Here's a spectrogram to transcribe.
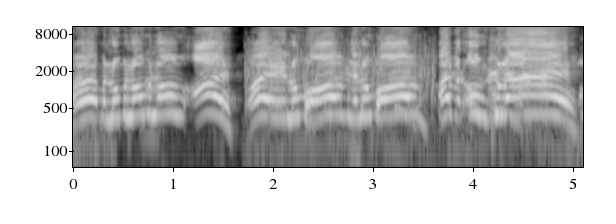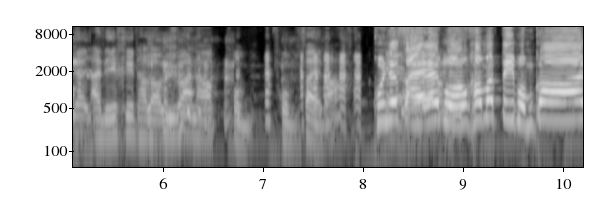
เอ้ยมันลุมมันลุมมันลุมโอ้ยโอ้ยลุมผมอย่าลุมผมเอ้ยมันอุ้มกูเลย อันนี้คือทะเลาะวิวาทนะครับ ผมผมใส่นะคุณจะใส่อะไรผมเขามาตีผมก่อน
